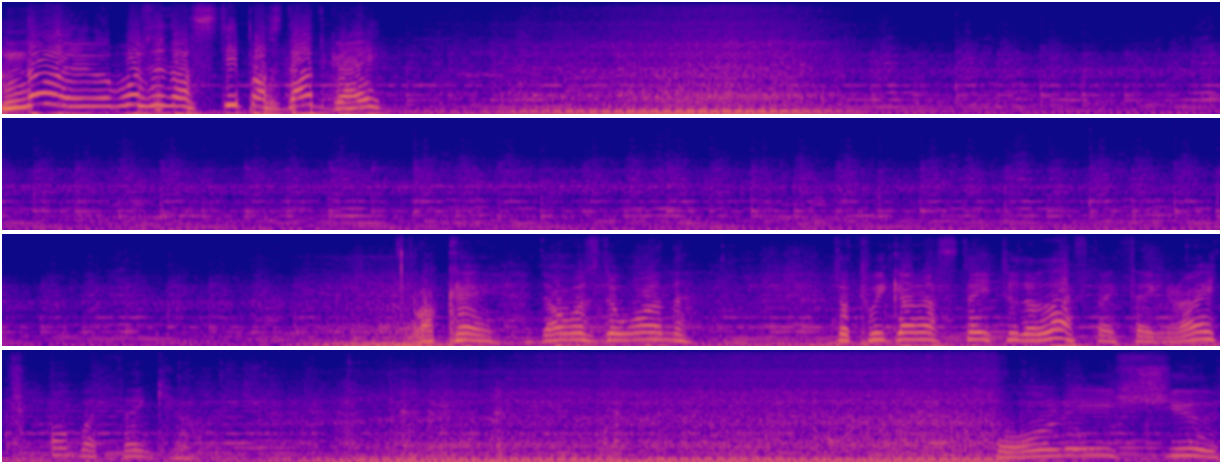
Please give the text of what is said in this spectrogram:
no, it wasn't as steep as that guy. Okay, that was the one that we gotta stay to the left, I think, right? Oh, but thank you. Holy shoot.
